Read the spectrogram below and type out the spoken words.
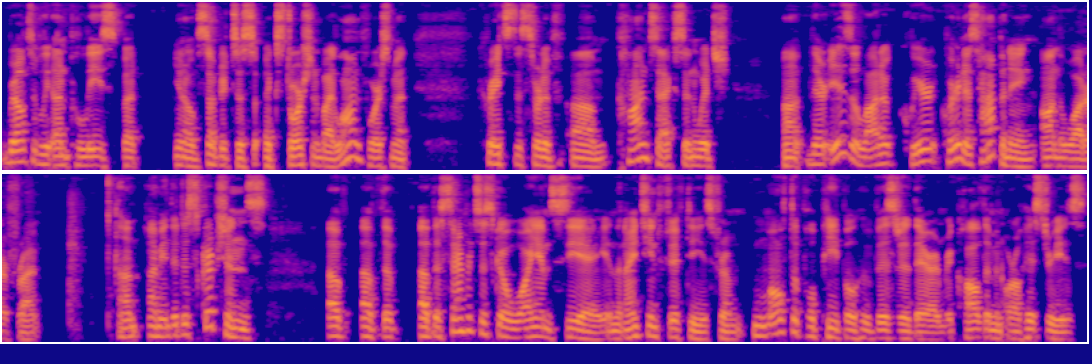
relatively unpoliced, but you know, subject to extortion by law enforcement, creates this sort of um, context in which uh, there is a lot of queer queerness happening on the waterfront. Um, I mean, the descriptions of of the of the San Francisco YMCA in the 1950s from multiple people who visited there and recalled them in oral histories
